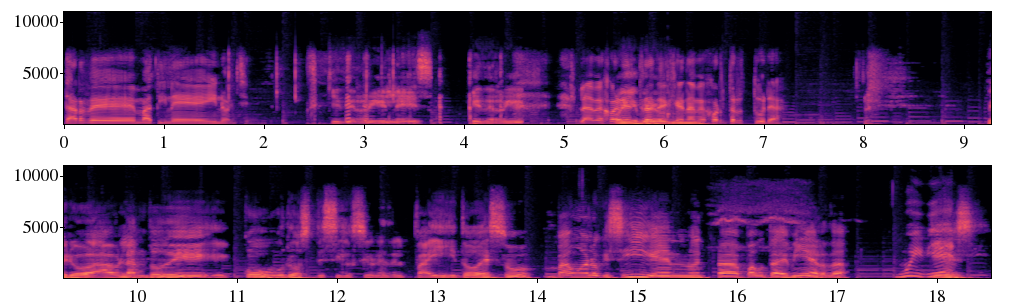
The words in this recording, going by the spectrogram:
tarde, matiné y noche. Qué terrible es. Qué terrible. La mejor Oye, pero, estrategia, la mm, mejor tortura. Pero hablando de eh, cobros, desilusiones del país y todo eso, vamos a lo que sigue en nuestra pauta de mierda, Muy que bien. es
